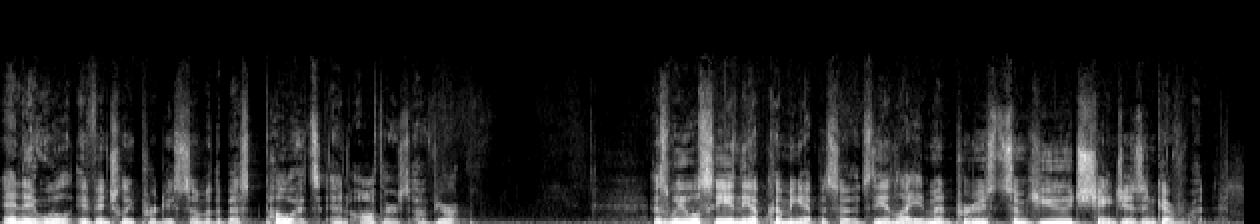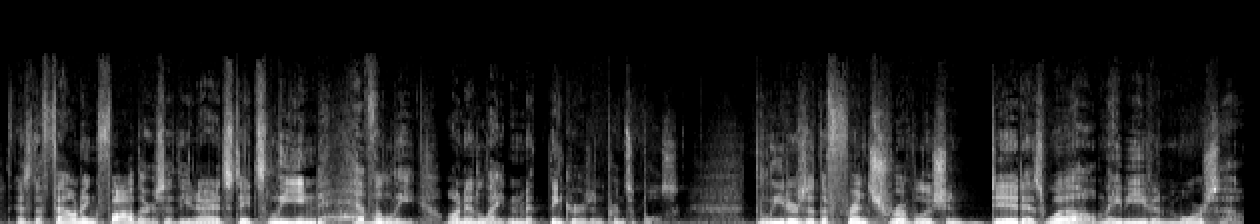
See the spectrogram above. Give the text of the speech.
and it will eventually produce some of the best poets and authors of Europe. As we will see in the upcoming episodes, the Enlightenment produced some huge changes in government, as the founding fathers of the United States leaned heavily on Enlightenment thinkers and principles. The leaders of the French Revolution did as well, maybe even more so.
